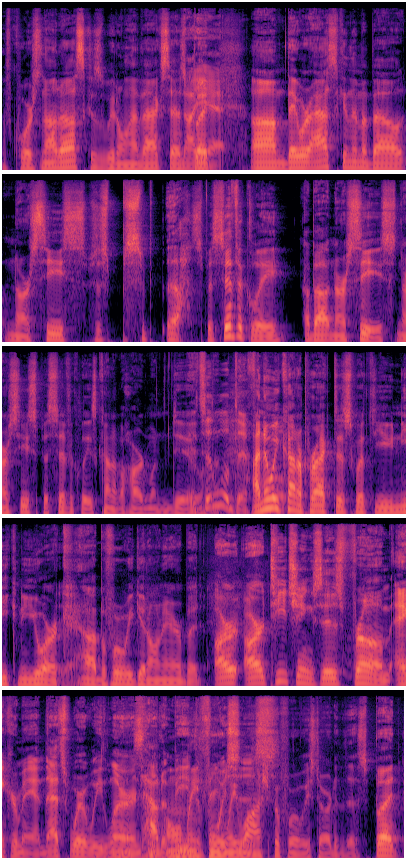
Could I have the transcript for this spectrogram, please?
of course, not us because we don't have access, Not but. Um, they were asking them about Narcisse, sp- sp- ugh, specifically about Narcisse. Narcisse specifically is kind of a hard one to do. It's a little different. I know we kind of practice with Unique New York uh, before we get on air, but Our our teachings is from Anchorman. That's where we learned how to be the thing voices. we watched before we started this. But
